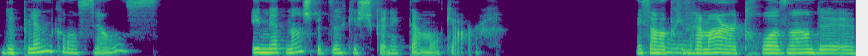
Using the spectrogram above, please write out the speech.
de pleine conscience. Et maintenant, je peux te dire que je suis connectée à mon cœur. Mais ça m'a pris vraiment un trois ans de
